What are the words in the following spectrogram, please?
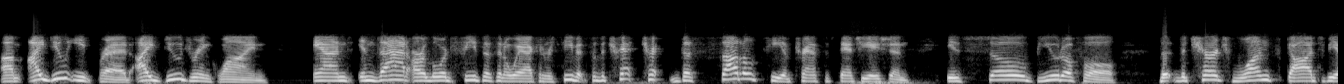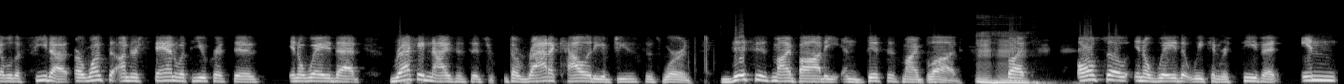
Um, I do eat bread. I do drink wine. And in that, our Lord feeds us in a way I can receive it. So the tra- tra- the subtlety of transubstantiation is so beautiful. The the church wants God to be able to feed us, or wants to understand what the Eucharist is in a way that recognizes its the radicality of Jesus' words. This is my body, and this is my blood. Mhm. But also in a way that we can receive it in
